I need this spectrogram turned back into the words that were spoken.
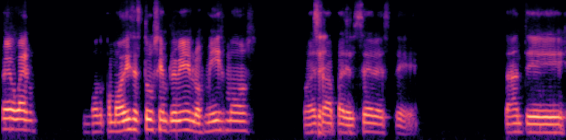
Pero bueno, como, dices tú, siempre vienen los mismos. Con esa Sí, aparecer este Dante.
